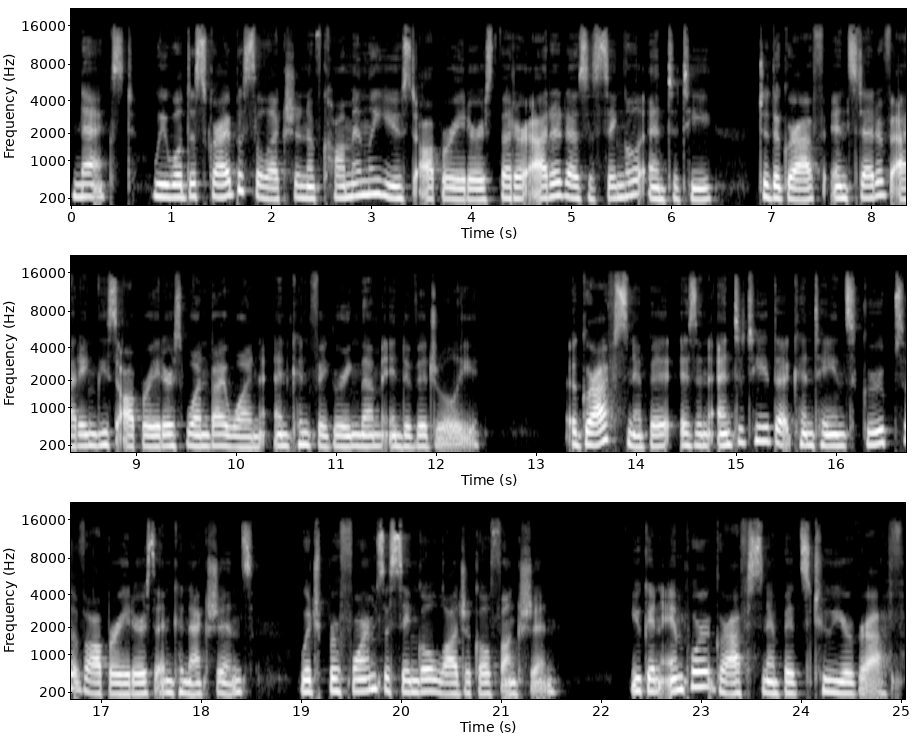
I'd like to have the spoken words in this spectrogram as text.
Next, we will describe a selection of commonly used operators that are added as a single entity to the graph instead of adding these operators one by one and configuring them individually. A graph snippet is an entity that contains groups of operators and connections, which performs a single logical function. You can import graph snippets to your graph.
